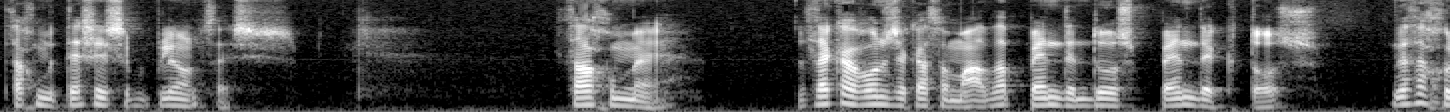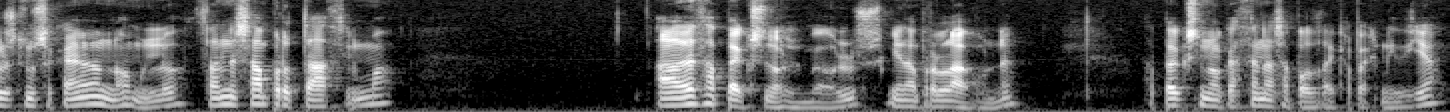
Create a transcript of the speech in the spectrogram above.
Θα έχουμε 4 επιπλέον θέσεις. Θα έχουμε 10 αγώνες για κάθε ομάδα, 5 εντός, 5 εκτός. Δεν θα χωριστούν σε κανέναν όμιλο. Θα είναι σαν πρωτάθλημα. Αλλά δεν θα παίξουν όλοι με όλους για να προλάβουν. Θα παίξουν ο καθένας από 10 παιχνίδια.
